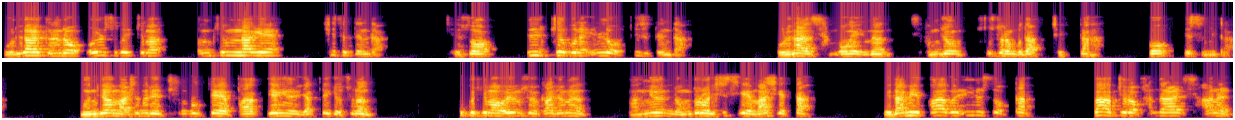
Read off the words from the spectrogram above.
우리나라 근해로 올 수도 있지만 엄청나게 희석된다. 최소 1조분의 1로 희석된다. 우리나라 상공에 있는 삼중 수소량보다 적다고 했습니다. 문제와 말씀드린 충북대 박영일 약대 교수는 후쿠시마 오염수를 가져오면 방류 농도로 희석해 마시겠다. 대담이 과학을 이길 수 없다. 과학적으로 판단할 사안을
